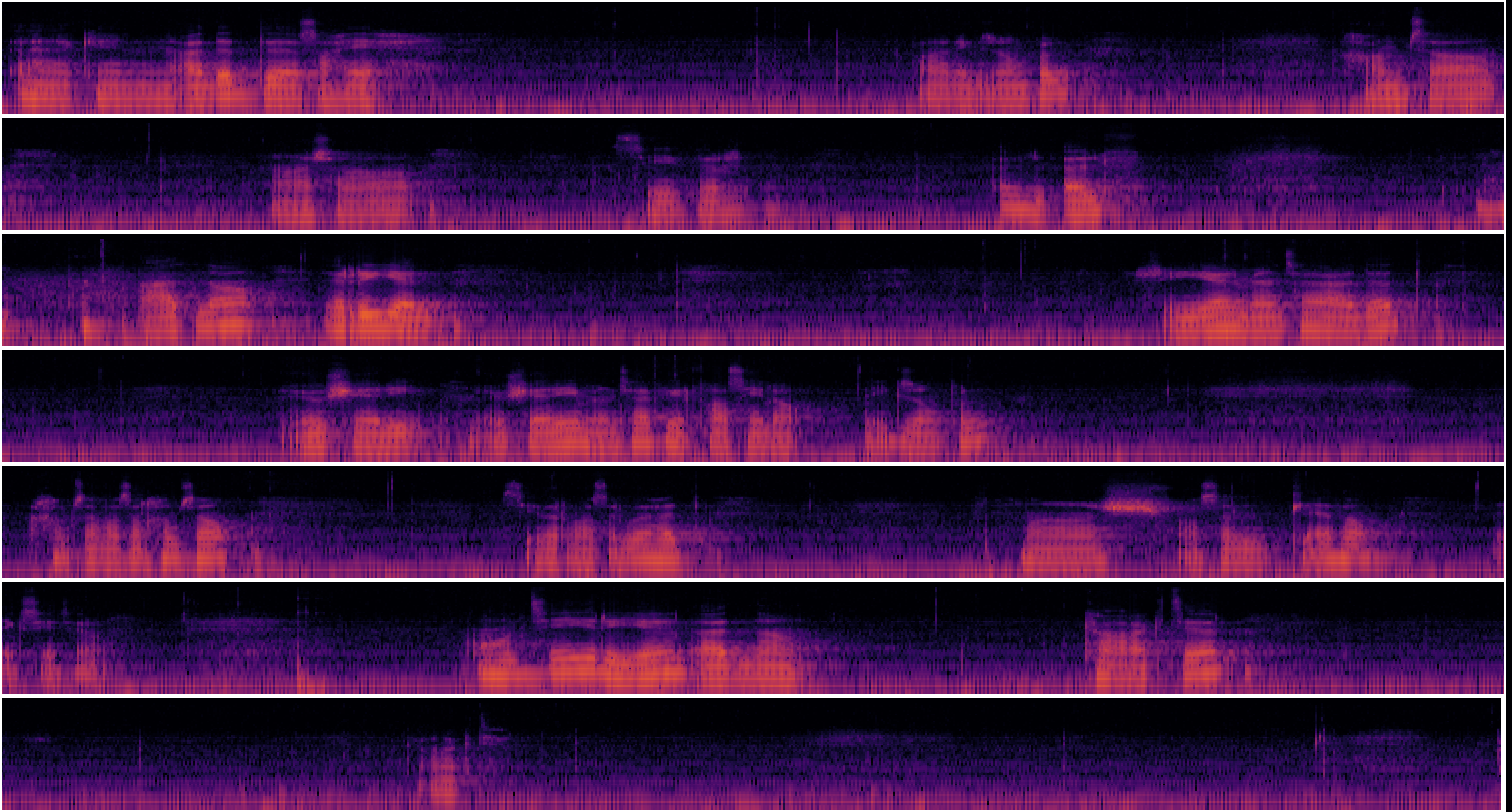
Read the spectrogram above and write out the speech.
آه كاين عدد صحيح. par exemple خمسة عشرة صفر ألف. عندنا ال réel. réel معناتها عدد عشري عشري معناتها فيه الفاصلة. exemple خمسة فاصل خمسة صفر فاصل واحد اثناش فاصل ثلاثة et cetera entier réel عندنا caractère caractère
